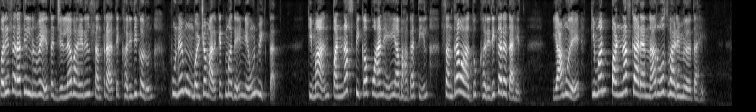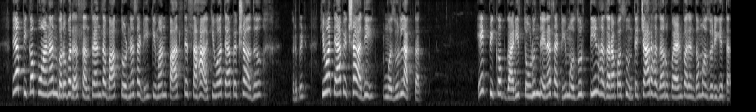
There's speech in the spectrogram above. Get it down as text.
परिसरातील नव्हे तर जिल्ह्याबाहेरील संत्रा ते खरेदी करून पुणे मुंबईच्या मार्केटमध्ये नेऊन विकतात. किमान पन्नास पिकअप वाहने या भागातील संत्रा वाहतूक खरेदी करत आहेत. यामुळे किमान पन्नास गाड्यांना रोज भाडे मिळत आहे. या पिकअप वाहनांबरोबरच संत्र्यांचा बाग तोडण्यासाठी किमान पाच ते सहा किंवा त्यापेक्षा अधिक रिपीट किंवा त्यापेक्षा अधिक मजूर लागतात. एक पिकअप गाडी तोडून देण्यासाठी मजूर तीन हजारापासून ते चार हजार रुपयांपर्यंत मजुरी घेतात.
